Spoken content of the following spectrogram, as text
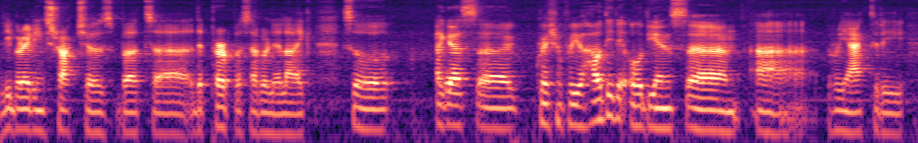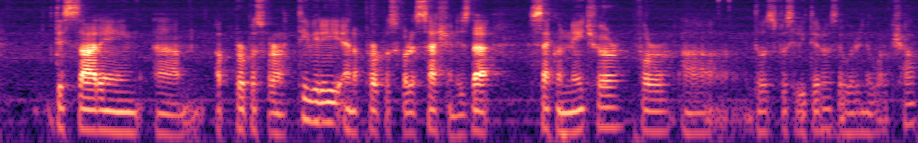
liberating structures, but uh, the purpose I really like. So I guess uh, question for you: How did the audience um, uh, react to the deciding um, a purpose for an activity and a purpose for a session? Is that second nature for uh, those facilitators that were in the workshop?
